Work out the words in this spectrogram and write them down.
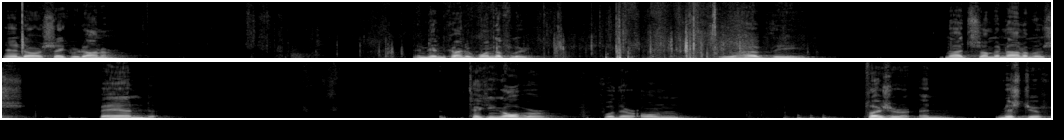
and our sacred honor. And then, kind of wonderfully, you have the not some anonymous band taking over for their own pleasure and mischief,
